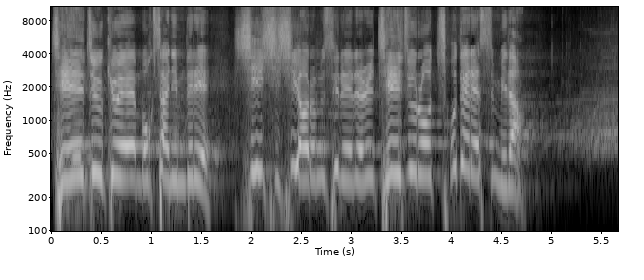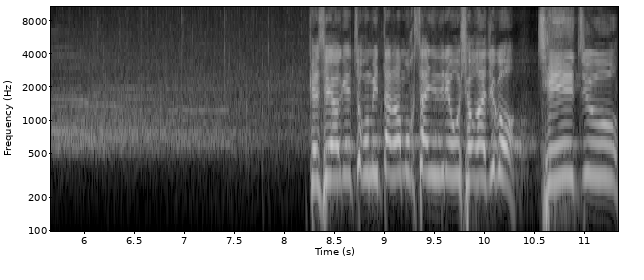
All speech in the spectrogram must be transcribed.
제주 교회 목사님들이 CCC 여름 수련회를 제주로 초대를 했습니다. 그래서 여기 조금 있다가 목사님들이 오셔가지고 제주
